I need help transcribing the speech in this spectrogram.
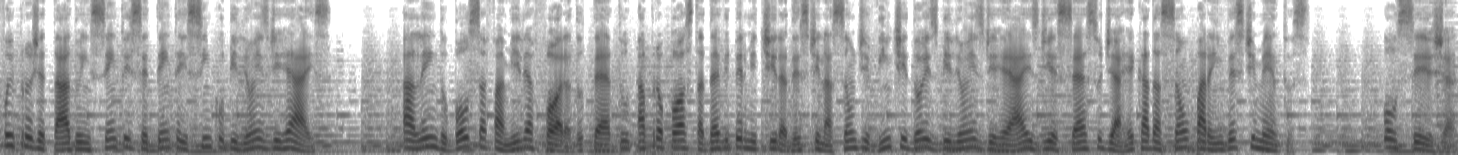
foi projetado em 175 bilhões de reais. Além do Bolsa Família fora do teto, a proposta deve permitir a destinação de 22 bilhões de reais de excesso de arrecadação para investimentos. Ou seja,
